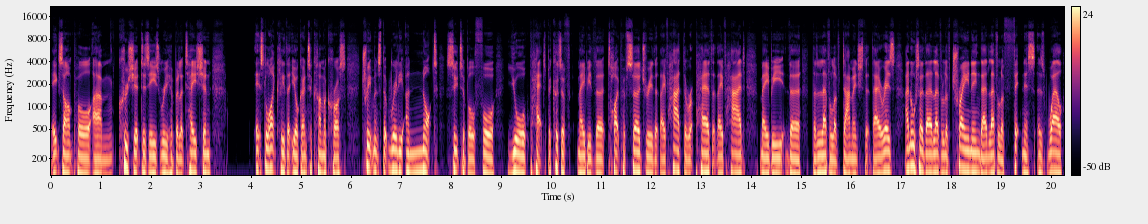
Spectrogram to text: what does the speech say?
example, um, cruciate disease rehabilitation it's likely that you're going to come across treatments that really are not suitable for your pet because of maybe the type of surgery that they've had, the repair that they've had, maybe the the level of damage that there is, and also their level of training, their level of fitness as well,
